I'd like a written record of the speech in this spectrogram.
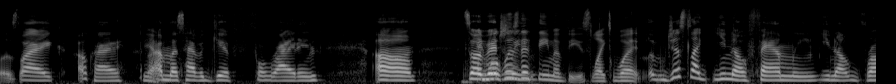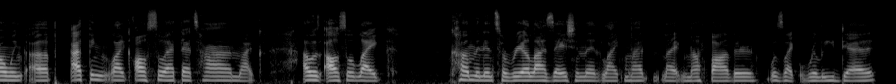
it was like, okay, Mm-hmm. Yeah. I must have a gift for writing. Um so And what was the theme of these? Like what? just like you know family you know growing up i think like also at that time like i was also like coming into realization that like my like my father was like really dead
